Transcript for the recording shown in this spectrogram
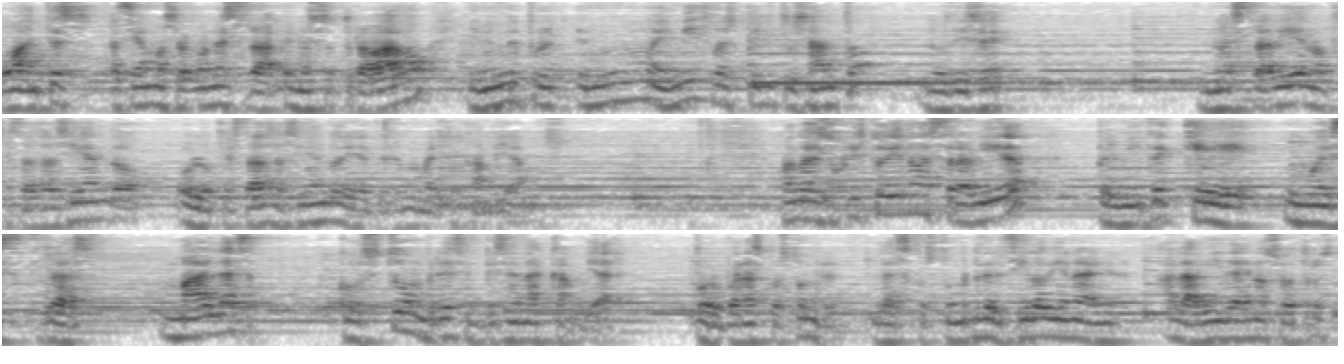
O antes hacíamos algo en, nuestro trabajo y el mismo, el mismo Espíritu Santo nos dice, no está bien lo que estás haciendo o lo que estás haciendo y desde ese momento cambiamos. Cuando Jesucristo viene a nuestra vida, permite que nuestras malas costumbres empiecen a cambiar por buenas costumbres. Las costumbres del cielo vienen a la vida de nosotros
